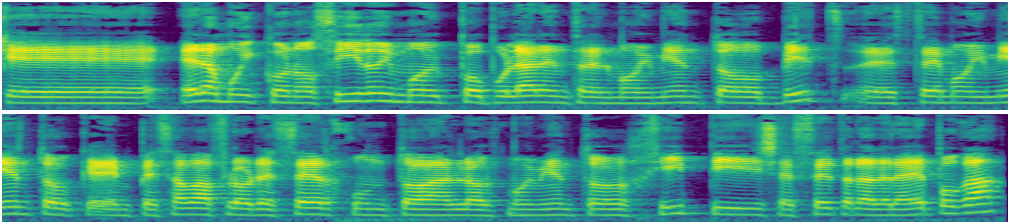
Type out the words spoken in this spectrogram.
que era muy conocido y muy popular entre el movimiento beat, este movimiento que empezaba a florecer junto a los movimientos hippies, etcétera, de la época,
